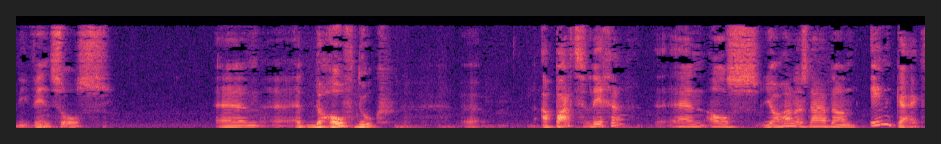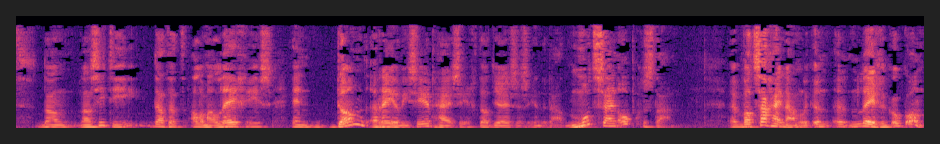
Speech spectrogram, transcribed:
die winsels. En het, de hoofddoek apart liggen. En als Johannes daar dan in kijkt, dan, dan ziet hij dat het allemaal leeg is. En dan realiseert hij zich dat Jezus inderdaad moet zijn opgestaan. Wat zag hij namelijk? Een, een lege kokon.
